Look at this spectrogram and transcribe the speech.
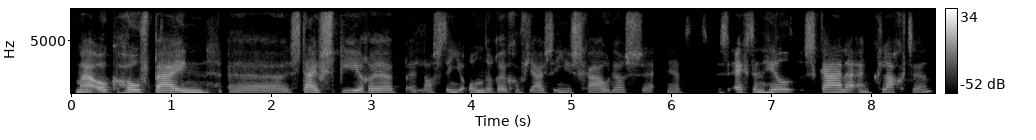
Maar ook hoofdpijn, uh, stijfspieren, last in je onderrug of juist in je schouders. Het is echt een heel scala aan klachten.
